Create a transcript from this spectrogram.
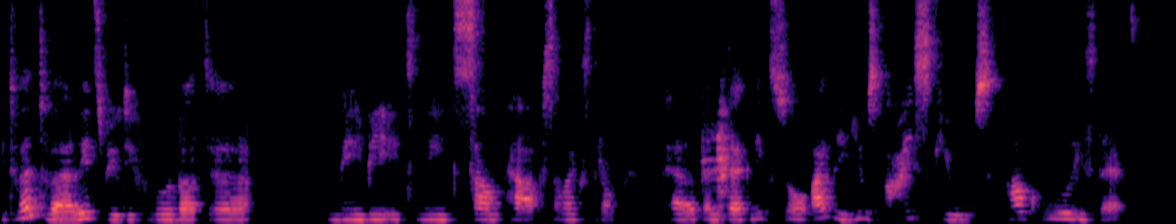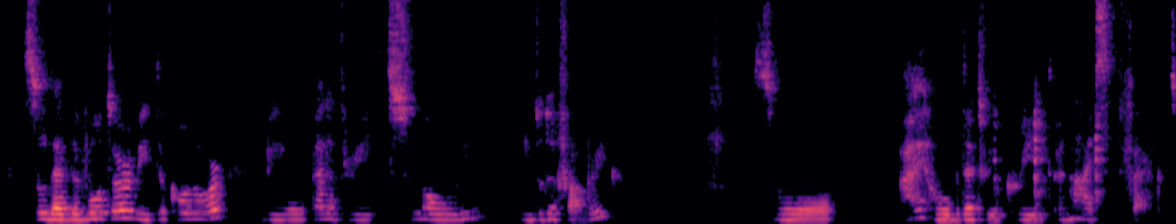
It went well it's beautiful but uh, maybe it needs some help, some extra help and techniques. So I will use ice cubes. How cool is that? So that the water with the color will penetrate slowly into the fabric. So I hope that will create a nice effect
